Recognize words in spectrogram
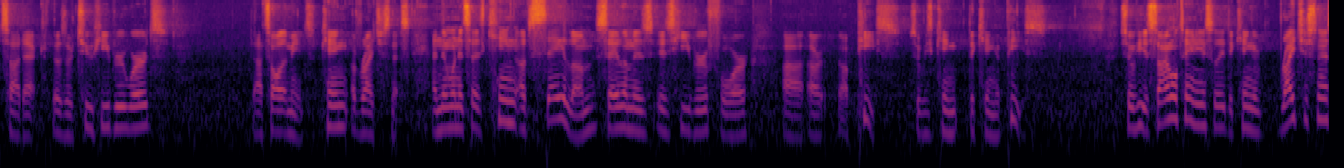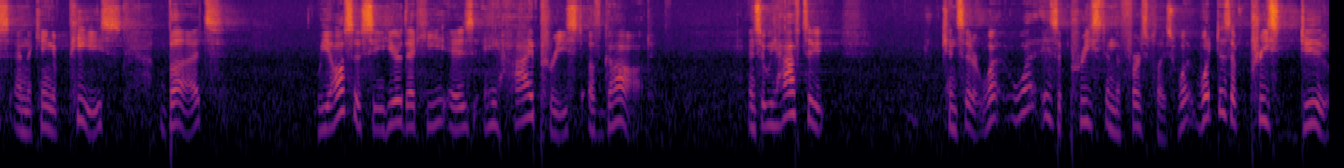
Tzadek. Those are two Hebrew words that's all it means king of righteousness. And then when it says king of Salem, Salem is, is Hebrew for uh, uh, peace. So he's king, the king of peace. So he is simultaneously the king of righteousness and the king of peace, but we also see here that he is a high priest of God. And so we have to consider what, what is a priest in the first place? What, what does a priest do?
